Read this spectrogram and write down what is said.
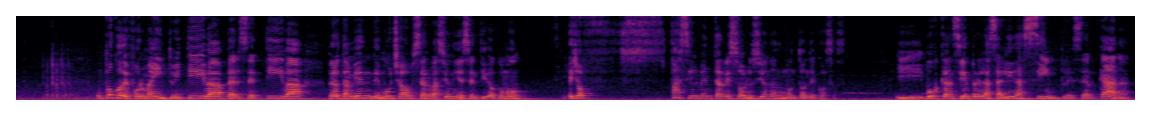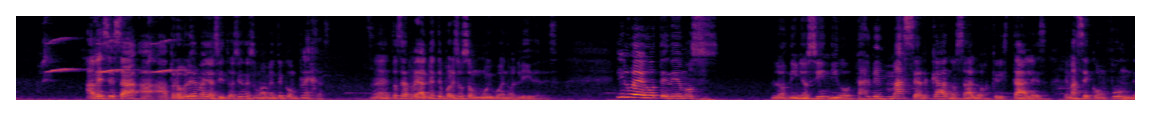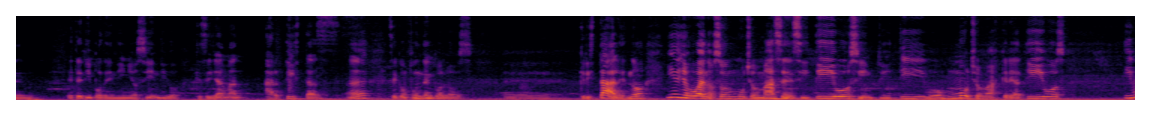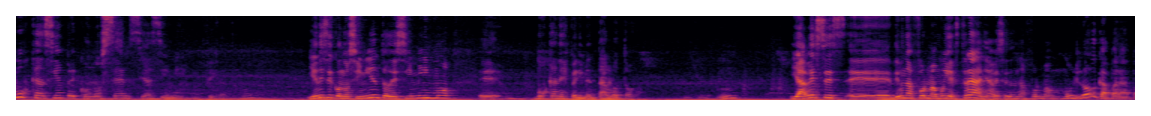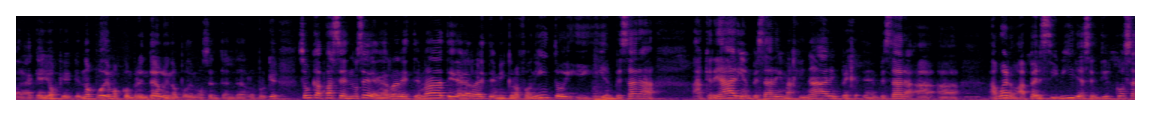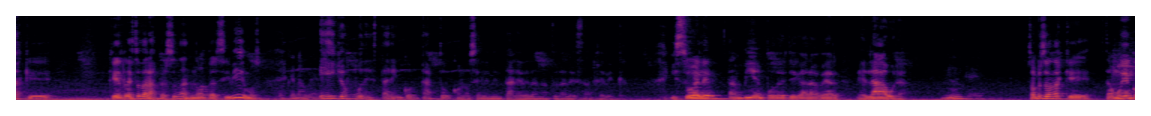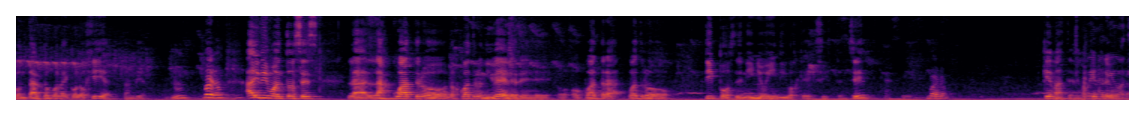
Un poco de forma intuitiva, perceptiva, pero también de mucha observación y de sentido común. Ellos fácilmente resolucionan un montón de cosas. Y buscan siempre la salida simple, cercana, a veces a, problemas y a situaciones sumamente complejas. ¿eh? Entonces realmente por eso son muy buenos líderes. Y luego tenemos los niños índigo, tal vez más cercanos a los cristales, además se confunden este tipo de niños índigo que se llaman artistas, ¿eh? se confunden con los eh, cristales, ¿no? Y ellos, bueno, son mucho más sensitivos, intuitivos, mucho más creativos y buscan siempre conocerse a sí mismos, fíjate. Y en ese conocimiento de sí mismo eh, buscan experimentarlo todo. Y a veces eh, de una forma muy extraña, a veces de una forma muy loca para, aquellos que, no podemos comprenderlo y no podemos entenderlo. Porque son capaces, no sé, de agarrar este mate y de agarrar este microfonito y, empezar a, crear y empezar a imaginar, empezar a, bueno, a percibir y a sentir cosas que, el resto de las personas no, percibimos. Ellos pueden estar en contacto con los elementales de la naturaleza angélica y suelen también poder llegar a ver el aura. Son personas que están muy en contacto con la ecología también. Bueno, ahí vimos entonces las cuatro, los cuatro niveles de, o, cuatro, cuatro, tipos de niños índigos que existen. ¿sí? Bueno, ¿qué más tenemos?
